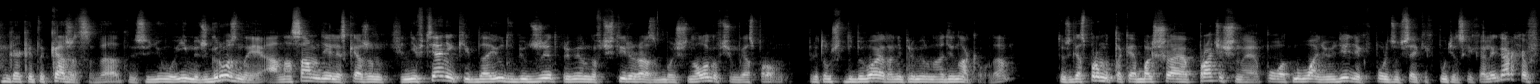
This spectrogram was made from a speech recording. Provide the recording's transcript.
как это кажется. Да? То есть, у него имидж грозный, а на самом деле, скажем, нефтяники дают в бюджет примерно в 4 раза больше налогов, чем «Газпром». При том, что добивают они примерно одинаково. Да? То есть, «Газпром» – это такая большая прачечная по отмыванию денег в пользу всяких путинских олигархов.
